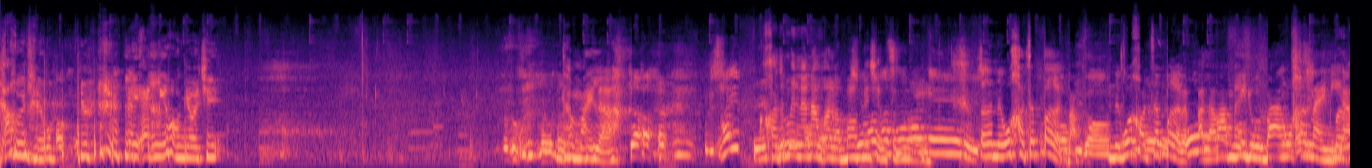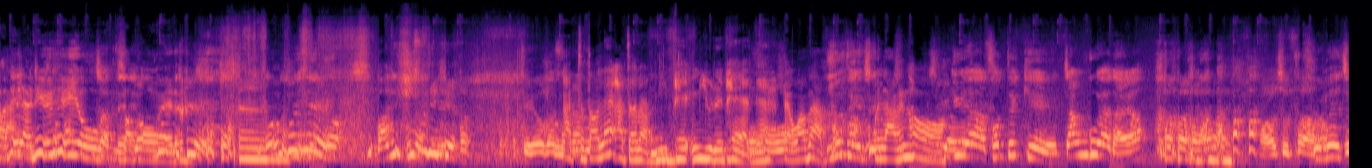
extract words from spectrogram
เอาไปไหนวะนี่แอคนี้ของโยชิ ทำไมเหรอ 자, 우리 사이 เขาจะไม่แนะนำอัลบั้มให้ฉันสักหน่อย เออนึกว่าเขาจะเปิดแบบ นึกว่าเขาจะเปิดแบบอัลบั้มให้ดูบ้างว่าข้างในมี เหมือน อะ คราว ไร ที่แล้วที่พี่โยแบบสปอยนะ 얼굴이에요. 많이 기다려요. 제어가 อาจจะตอนแรกอาจจะแบบมีเพมีอยู่ในแผนเนี่ยแต่ว่าแบบเวลาไม่พอ 유야 선택해. 짱구야 나야? 아 좋다. 금해줘.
